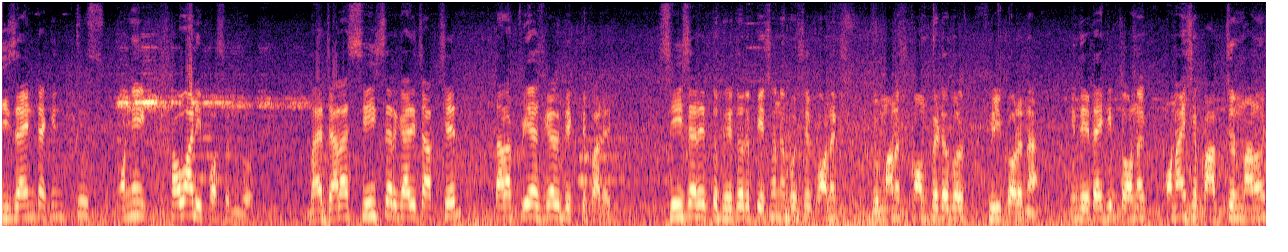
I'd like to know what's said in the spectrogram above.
ডিজাইনটা কিন্তু অনেক সবারই পছন্দ। ভাই যারা সিএইচআর গাড়ি চাচ্ছেন তারা প্রিয়াস গাড়ি দেখতে পারেন। সিএইচআরের তো ভেতরে পেছনে বসে অনেক মানুষ কমফোর্টেবল ফিল করে না। কিন্তু এটা কিন্তু অনেক অনায়াসে পাঁচজন মানুষ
